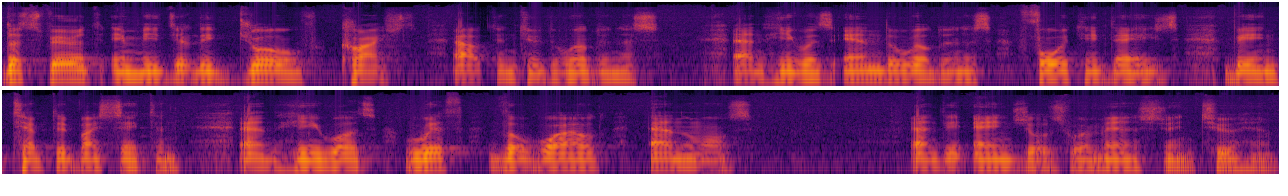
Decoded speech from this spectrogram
The Spirit immediately drove Christ out into the wilderness, and he was in the wilderness 40 days, being tempted by Satan, and he was with the wild animals and the angels were ministering to him.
